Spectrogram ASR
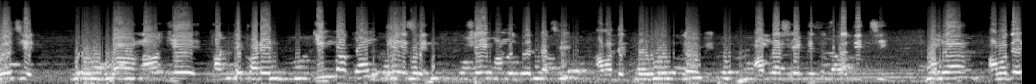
রয়েছেন বা না খেয়ে থাকতে পারেন কিংবা কম খেয়েছেন, সেই মানুষদের কাছে আমাদের পৌঁছে দিতে হবে। আমরা সেই মেসেজটা দিচ্ছি। আমরা আমাদের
